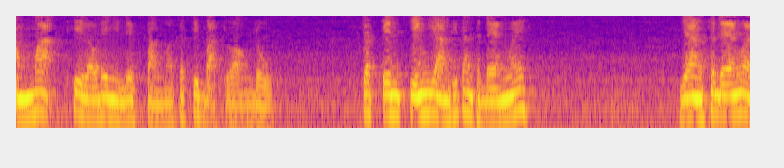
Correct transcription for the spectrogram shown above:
รรมะที่เราได้ยินได้ฟังมาปฏิบัติลองดู จะเป็นจริงอย่างที่ท่านแสดงไหมอย่างแสดงว่า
